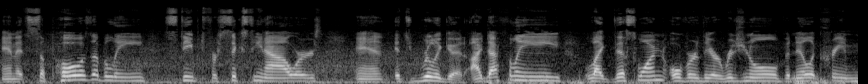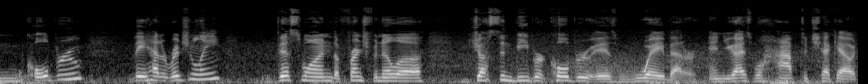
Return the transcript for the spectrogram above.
And it's supposedly steeped for 16 hours. And it's really good. I definitely like this one over the original vanilla cream cold brew they had originally. This one, the French vanilla Justin Bieber cold brew is way better. And you guys will have to check out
